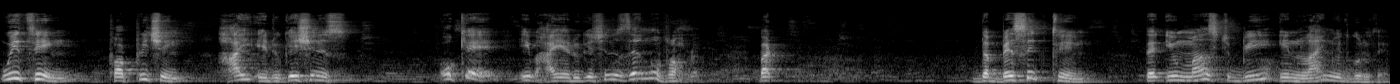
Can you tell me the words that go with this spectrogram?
We think for preaching, high education is okay. If high education is there, no problem. But the basic thing that you must be in line with Gurudev.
